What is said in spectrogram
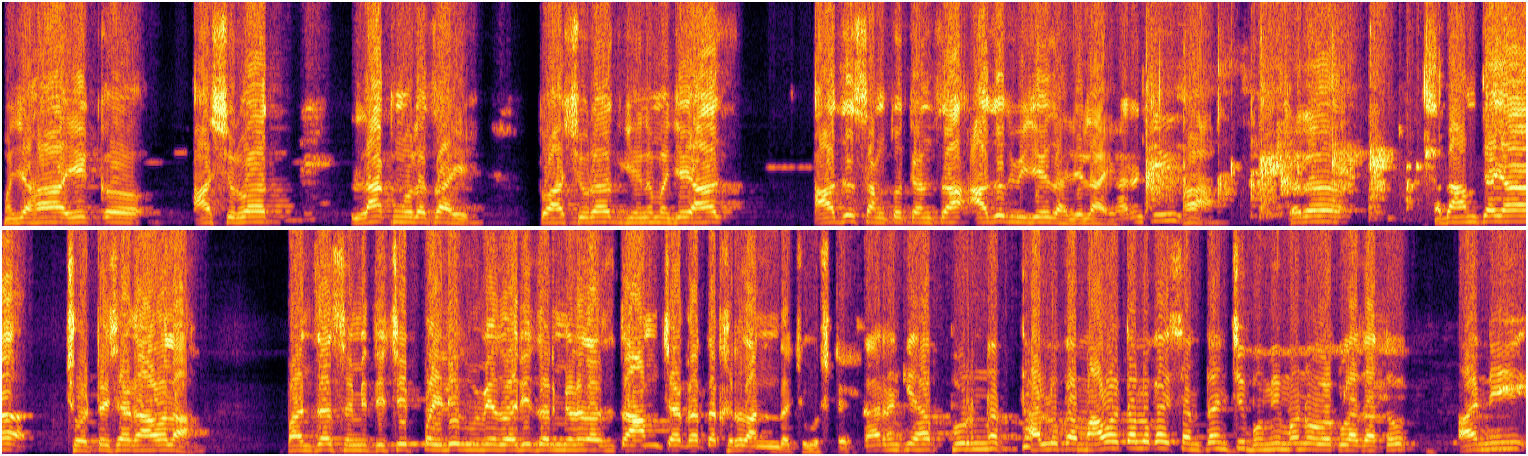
म्हणजे हा एक आशीर्वाद लाख मोलाचा आहे. तो आशीर्वाद घेणं म्हणजे आज आजच सांगतो त्यांचा आजच विजय झालेला आहे. कारण की हा. तर आता आमच्या या छोट्याशा गावाला पंचायत समितीची पहिलीच उमेदवारी जर मिळत असेल तर आमच्याकरता खरंच आनंदाची गोष्ट आहे. कारण की हा पूर्ण तालुका मावळ तालुका संतांची भूमी म्हणून ओळखला जातो आणि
